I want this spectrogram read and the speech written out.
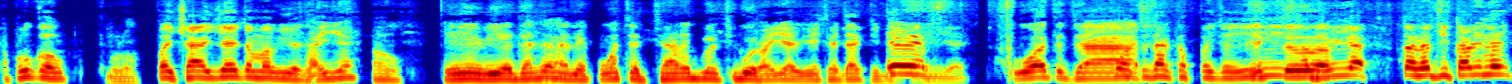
આપું કહું? બોલો. પૈસા આવી જાય તમારે વીસ હજાર. આઈ ગયા આવો એ વીસ હજાર છે ને એટલે પાંચ હજાર જ મળશે. બોલ. વીસ હજાર કીધું પાંચ પાંચ હજાર હજાર કપાઈ જાય. એક તો- તને જીતાડી નહીં?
